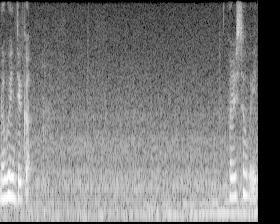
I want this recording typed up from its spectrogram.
ログインっていうか。あれした方がいいね。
